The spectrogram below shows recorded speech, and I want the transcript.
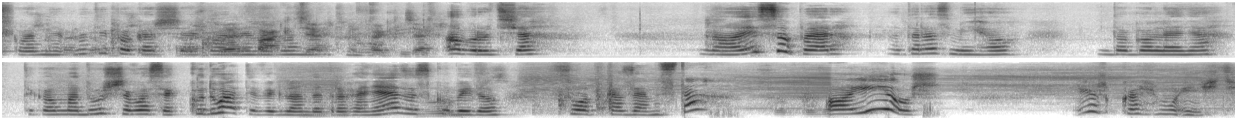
Jak ładnie, no ty pokaż się, jak ładnie W fakcie, wygląda. w efekcie. Obróć się. No i super. A teraz Michał do golenia. Tylko ma dłuższe włosy, jak kudłaty wygląda trochę, nie? Ze Scooby-Doo. Słodka zemsta? O i już! Już każ mu iść.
